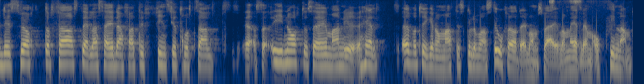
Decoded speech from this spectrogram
Det är svårt att föreställa sig därför att det finns ju trots allt, alltså, i NATO så är man ju helt övertygad om att det skulle vara en stor fördel om Sverige var medlem och Finland.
